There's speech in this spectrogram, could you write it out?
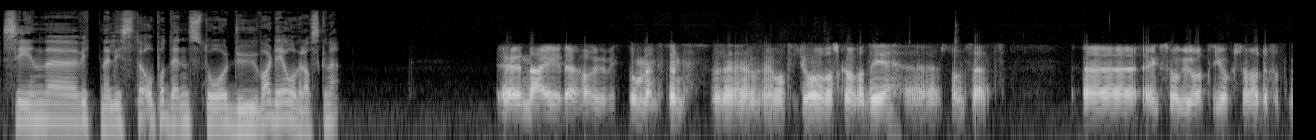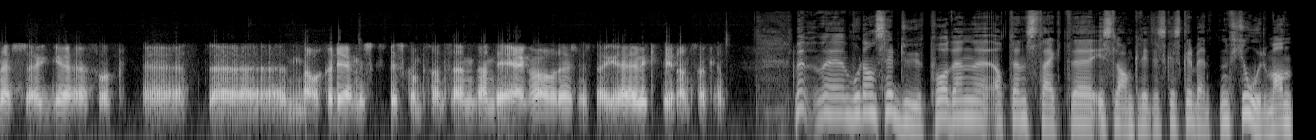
sin eh, vitneliste, og på den står du. Var det overraskende? Nei, det har jeg jo visst om en stund. Så det, jeg ble ikke overrasket over det, sånn sett. Jeg så jo at de også hadde fått med seg folk et mer akademisk spisskompetanse enn det jeg har, og det syns jeg er viktig i den saken. Men eh, Hvordan ser du på den, at den sterkt eh, islamkritiske skribenten Fjordmann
